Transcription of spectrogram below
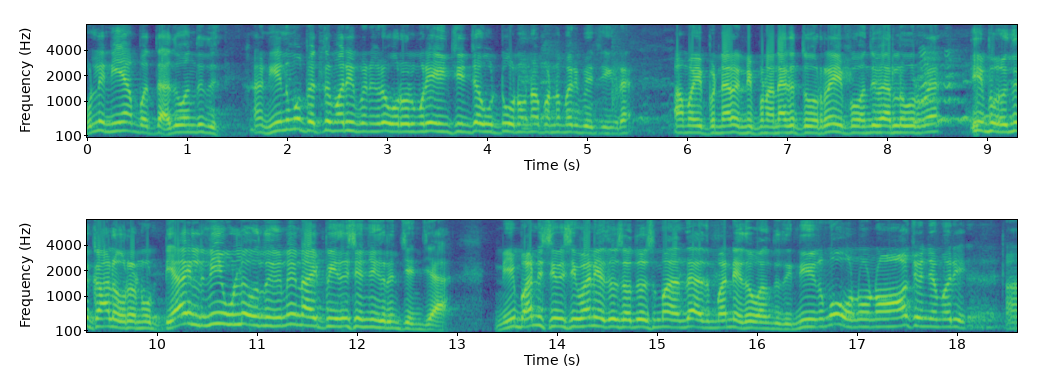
புள்ள நீ ஏன் பத்து? அது வந்தது. ஆ, நீ என்னமோ பெத்த மாதிரி பண்ணுங்கிற ஒரு ஒரு முறையாக இன்ச்சு இன்ச்சா விட்டு ஒன்று ஒன்றா பண்ண மாதிரி பேசிக்கிறேன் ஆமாம் இப்போ நேரம் இப்போ நான் நகத்து விட்றேன் இப்போ வந்து விரல விட்றேன் இப்போ வந்து காலை விட்றேன்னு விட்டியா இல்லை நீ உள்ளே வந்துக்கின்னு நான் இப்போ இதை செஞ்சுக்கிறேன்னு செஞ்சா? நீ பண்ணி சிவ சிவான்னு ஏதோ சந்தோஷமாக இருந்தால் அது பண்ணி ஏதோ வந்தது. நீ என்னமோ ஒன்று ஒன்றா செஞ்ச மாதிரி. ஆ.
